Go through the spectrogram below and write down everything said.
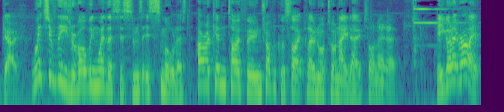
go. Which of these revolving weather systems is smallest? Hurricane, typhoon, tropical cyclone, or tornado? Tornado. He got it right.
